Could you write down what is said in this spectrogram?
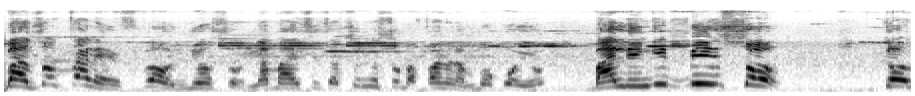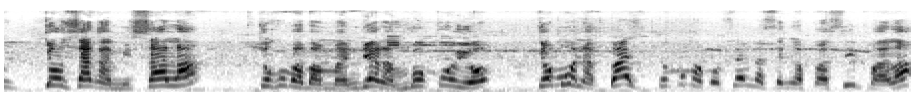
bazosala effort nyonso na baassociation nyonso bafanda na mboka oyo balingi biso tosaka to misala tokoma bamandia na mboka oyo tomona pasi tokoma kosengasenga pasi pala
